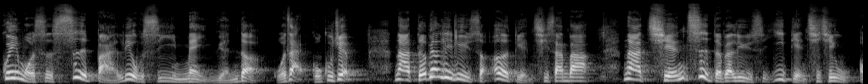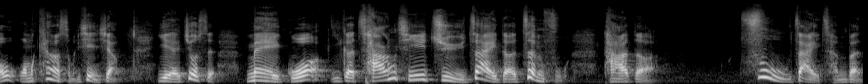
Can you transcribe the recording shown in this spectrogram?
规模是四百六十亿美元的国债国库券，那得标利率是二点七三八，那前次得标利率是一点七七五。哦，我们看到什么现象？也就是美国一个长期举债的政府，它的负债成本。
